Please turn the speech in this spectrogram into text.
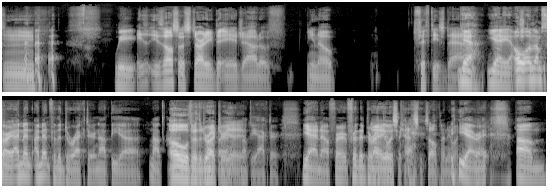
Mm. we He's he's also starting to age out of you know fifties dad. yeah yeah yeah oh i'm sorry i meant i meant for the director not the uh not the, Oh, they're the not director. the- yeah, yeah. not the actor yeah no for for the Yeah, director he always casts himself anyway. yeah right um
